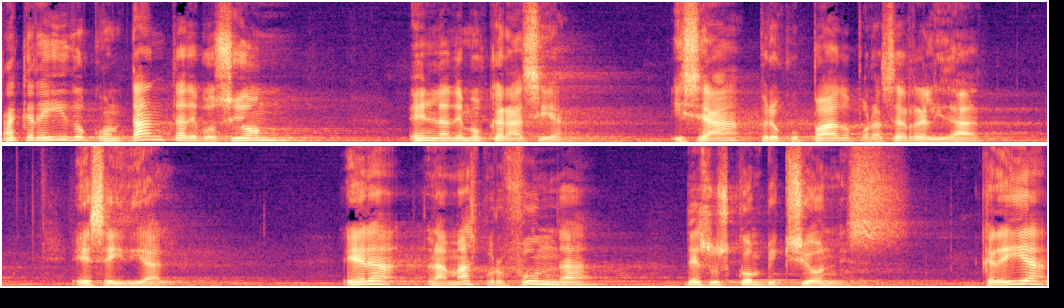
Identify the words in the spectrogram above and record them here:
ha creído con tanta devoción en la democracia y se ha preocupado por hacer realidad ese ideal. Era la más profunda de sus convicciones. Creía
